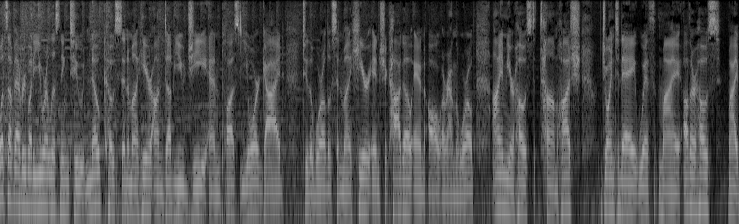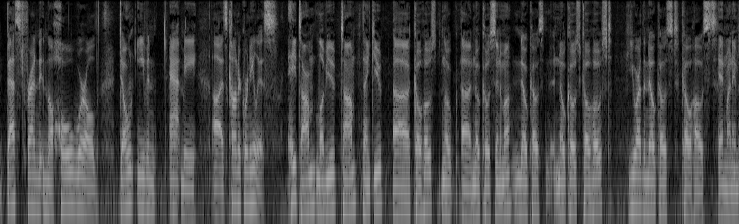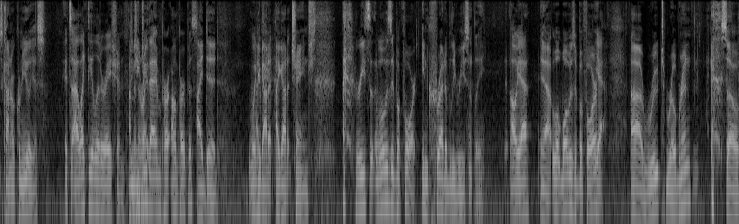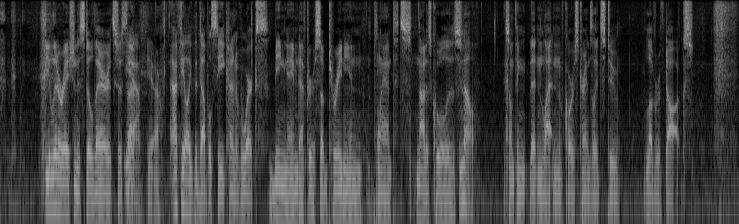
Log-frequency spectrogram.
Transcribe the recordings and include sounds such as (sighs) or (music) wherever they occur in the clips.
What's up, everybody? You are listening to No Coast Cinema here on WGN Plus, your guide to the world of cinema here in Chicago and all around the world. I am your host, Tom Hush, joined today with my other host, my best friend in the whole world. Don't even at me. Uh, it's Connor Cornelius. Hey Tom, love you, Tom. Thank you. Uh, co-host, no, uh, no coast cinema, No Coast. no coast co-host, You are the No Coast co-host. and my name is Connor Cornelius. It's I like the alliteration. Did I'm in you the do right- that in pur- on purpose? I did. When I you- got it. I got it changed (laughs) Recent, what was it before? incredibly recently. Oh yeah. Yeah. Well, what was it before? Yeah. Uh, Root Robrin. so (laughs) the alliteration is still there. It's just that, yeah. I feel like the double C kind of works. Being named after a subterranean plant, it's not as cool as No. something that in Latin, of course, translates to lover of dogs.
